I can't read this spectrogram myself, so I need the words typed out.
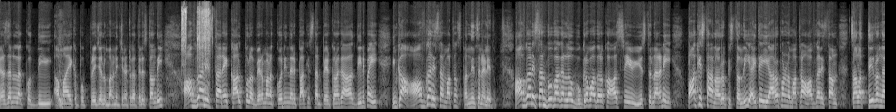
డజన్ల కొద్దీ అమాయకపు ప్రజలు మరణించినట్లుగా తెలుస్తోంది. ఆఫ్ఘనిస్తానే కాల్పుల విరమణ కోరిందని పాకిస్తాన్ పేర్కొనగా దీనిపై ఇంకా ఆఫ్ఘనిస్తాన్ మాత్రం స్పందించనే లేదు. ఆఫ్ఘనిస్తాన్ భూభాగంలో ఉగ్రవాదులకు ఆశ్రయం ఇస్తున్నారని పాకిస్తాన్ ఆరోపిస్తోంది. అయితే ఈ ఆరోపణలు మాత్రం ఆఫ్ఘనిస్తాన్ చాలా తీవ్రంగా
